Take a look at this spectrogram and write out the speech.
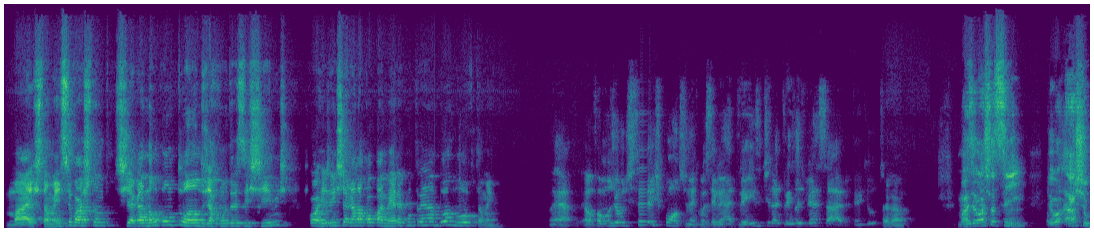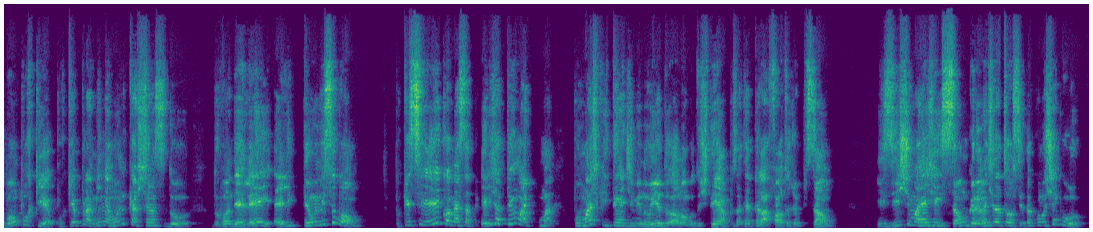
mas também se o Vasco chegar não pontuando já contra esses times, corre a gente chegar na Copa América com um treinador novo também. É, é o famoso jogo de seis pontos, né? Que você ganha três e tira três do adversário. Tem aquilo tudo. É. Mas eu acho assim, eu acho bom por quê? Porque para mim a única chance do, do Vanderlei é ele ter um início bom. Porque se ele começa. Ele já tem uma, uma. Por mais que tenha diminuído ao longo dos tempos, até pela falta de opção, existe uma rejeição grande da torcida com o Luxemburgo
